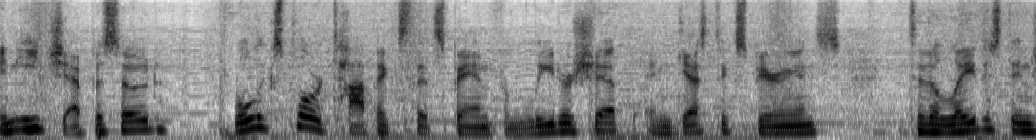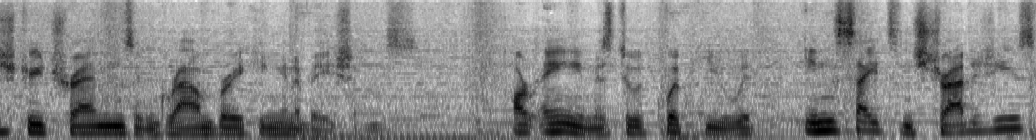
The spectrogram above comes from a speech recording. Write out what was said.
In each episode, we'll explore topics that span from leadership and guest experience to the latest industry trends and groundbreaking innovations. Our aim is to equip you with insights and strategies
